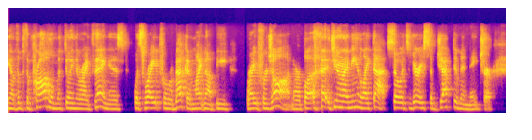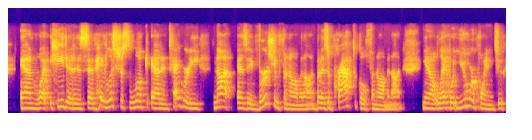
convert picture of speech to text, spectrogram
you know the, the problem with doing the right thing is what's right for rebecca might not be right for john or but do you know what i mean? Like that. So it's very subjective in nature. And what he did is said hey let's just look at integrity not as a virtue phenomenon but as a practical phenomenon. You know like what you were pointing to.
